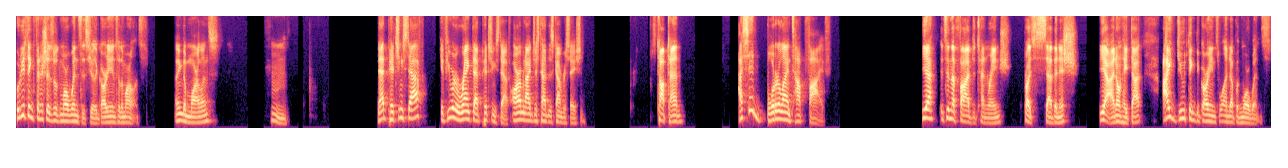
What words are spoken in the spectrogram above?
Who do you think finishes with more wins this year, the Guardians or the Marlins? I think the Marlins. Hmm. That pitching staff, if you were to rank that pitching staff, Arm and I just had this conversation. It's top 10. I said borderline top five. Yeah, it's in the five to 10 range, probably seven ish. Yeah, I don't hate that. I do think the Guardians will end up with more wins.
